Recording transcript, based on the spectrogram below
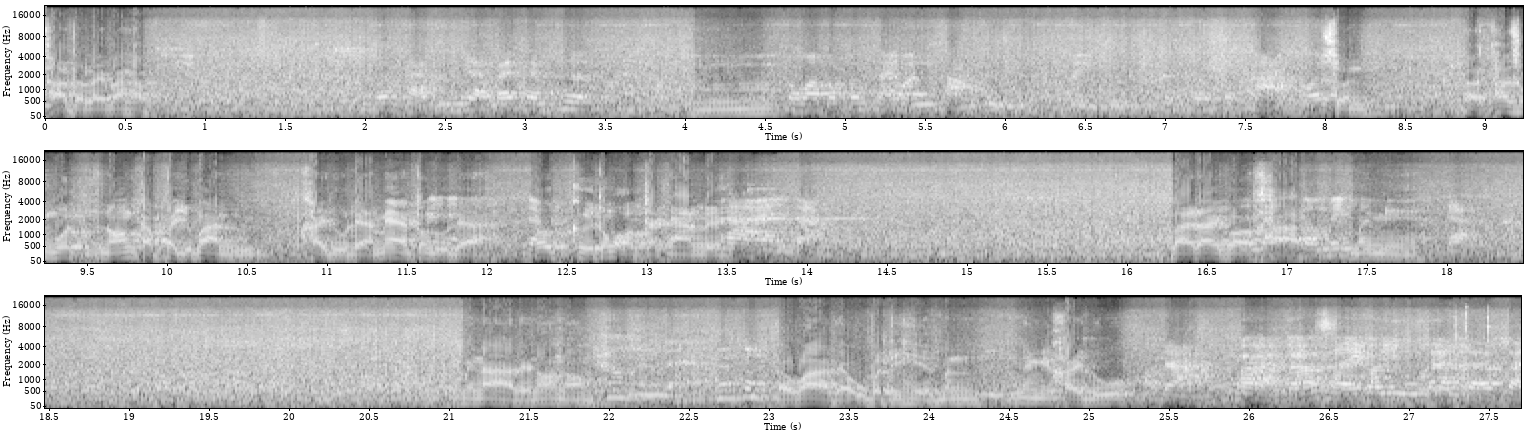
ขาดอะไรบ้างครับ ก็ขาดมีอยากได้แพมเพิร์ส อืม เพราะว่าก็ ต้องใช้วันสามถึงสี่ถึงก็ก็ขาดเพราะส่วนเอ่อถ้าสมมติน้องกลับไปอยู่บ้านใครดูแลแม่ต้องดูแลก็คือต้องออกจากงานเลยใช่จ้ะรายได้ก็ขาดก็ไม่มีจ้ะไม่น่าเลยเนาะน้องนั่นแหละแต่ว่าแต่อุบัติเหตุมันไม่มีใครรู้ จ้ะบ้านก็อาศัยเขาอยู่ได้จะใส่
